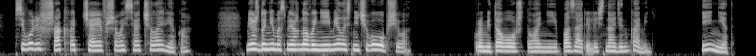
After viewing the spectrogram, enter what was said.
— всего лишь шаг отчаявшегося человека. Между ним и Смирновой не имелось ничего общего кроме того, что они позарились на один камень. И нет,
